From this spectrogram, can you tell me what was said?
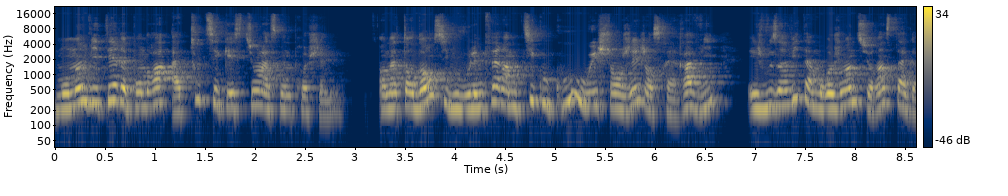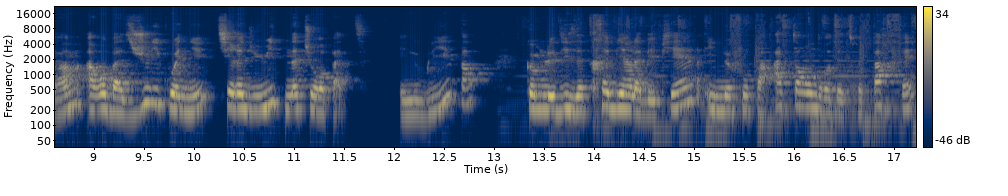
Mon invité répondra à toutes ces questions la semaine prochaine. En attendant, si vous voulez me faire un petit coucou ou échanger, j'en serais ravie et je vous invite à me rejoindre sur Instagram juliecoignet-du8 naturopathe. Et n'oubliez pas, comme le disait très bien l'abbé Pierre, il ne faut pas attendre d'être parfait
